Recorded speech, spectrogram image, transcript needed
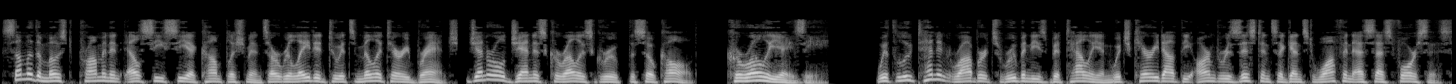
Some of the most prominent LCC accomplishments are related to its military branch, General Jānis Kurelis Group the so-called kurelieši, with Lieutenant Roberts Rubenis battalion which carried out the armed resistance against Waffen SS forces.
